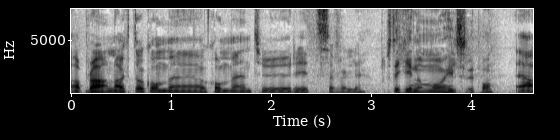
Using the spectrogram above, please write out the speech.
var planlagt å komme, å komme en tur hit, selvfølgelig. Stikke innom og hilse litt på. Ja,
